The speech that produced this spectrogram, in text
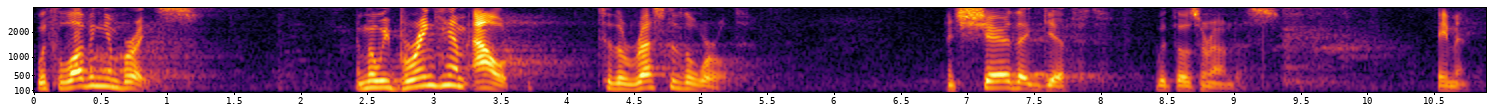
with loving embrace. And may we bring him out to the rest of the world and share that gift with those around us. Amen.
